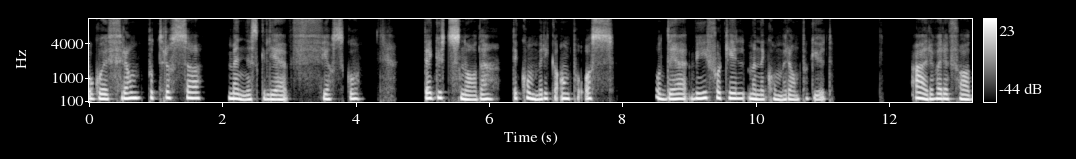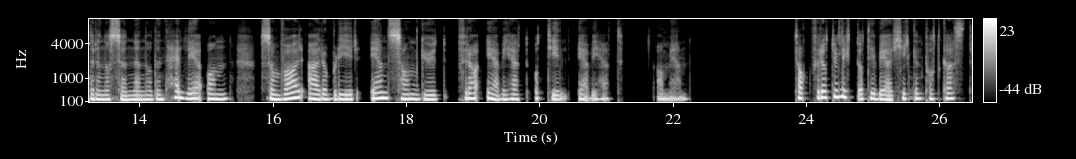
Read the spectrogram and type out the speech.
og går fram på tross av menneskelige fiasko. Det er Guds nåde, det kommer ikke an på oss og det vi får til, men det kommer an på Gud. Ære være Faderen og Sønnen og Den hellige ånd, som var, er og blir en sann Gud fra evighet og til evighet. Amen. Takk for at du lytta til VR-kirken podkast.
